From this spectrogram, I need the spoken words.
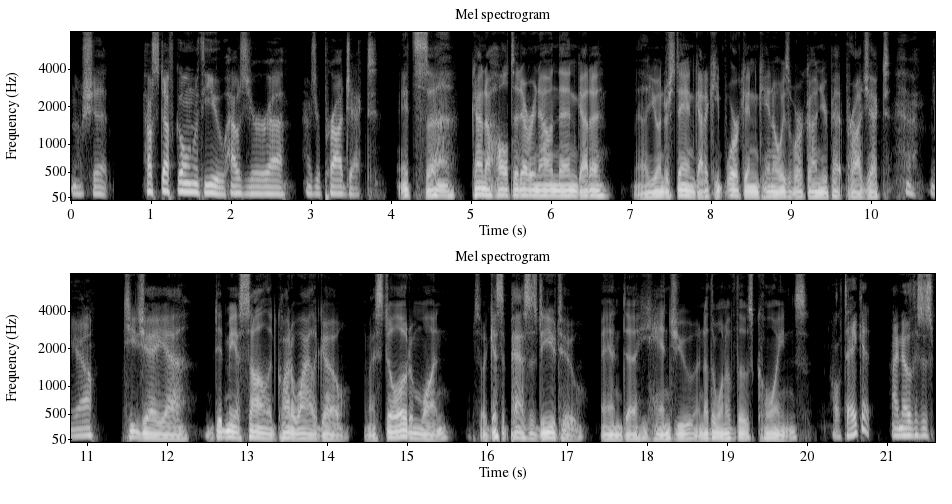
no shit. How's stuff going with you? How's your uh, how's your project? It's uh, kind of halted every now and then. Gotta, well, you understand, gotta keep working. Can't always work on your pet project. yeah. TJ uh, did me a solid quite a while ago. and I still owed him one, so I guess it passes to you two. And uh, he hands you another one of those coins. I'll take it. I know this is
